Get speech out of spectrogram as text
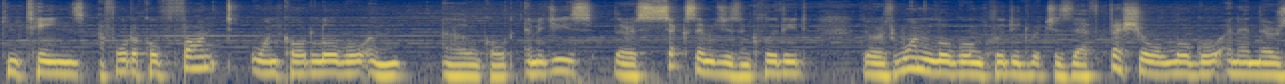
contains a folder called font, one called logo and another one called images. There is six images included. There is one logo included, which is the official logo, and then there's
